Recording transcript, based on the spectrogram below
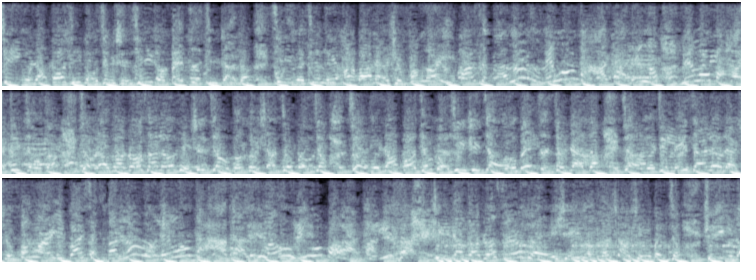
七个燃火七口气是七个杯子七盏灯，七个金铃二八两是风儿一刮响刮楞，玲珑塔塔玲珑，玲珑宝塔第九层，九张高桌三条腿是九个和尚九本经，九个燃火九口气是九个杯子九盏灯，九个金铃三六两是风儿一刮响刮楞，玲珑塔塔玲珑，玲珑宝塔第一层，七张高桌四人腿是一个和尚是一本本将。谁个着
